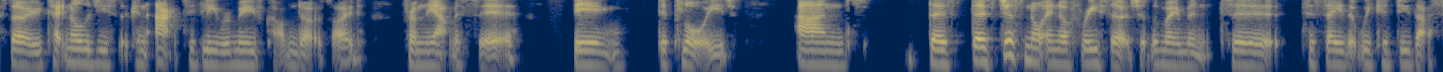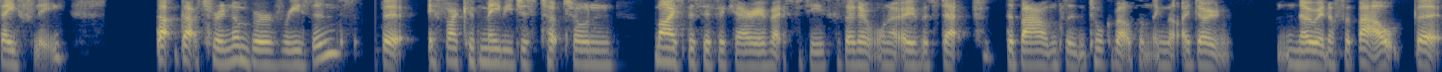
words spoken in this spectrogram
So technologies that can actively remove carbon dioxide from the atmosphere being deployed, and there's there's just not enough research at the moment to to say that we could do that safely. That that's for a number of reasons. But if I could maybe just touch on my specific area of expertise because I don't want to overstep the bounds and talk about something that I don't know enough about. But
